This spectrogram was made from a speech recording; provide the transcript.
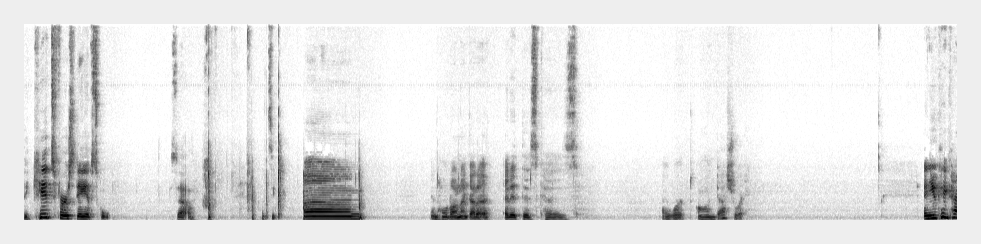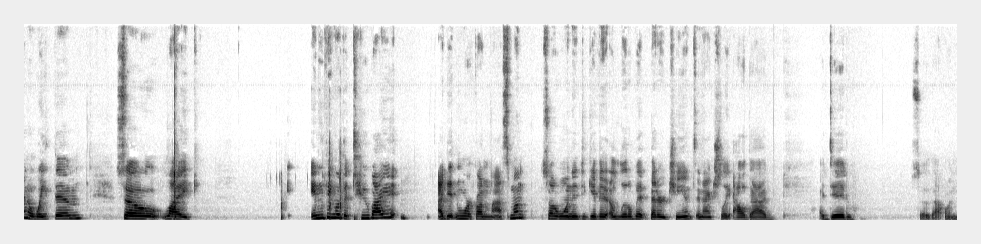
the kids' first day of school. So let's see. Um, and hold on, I gotta edit this because I worked on Dashaway. And you can kind of weight them. So like anything with a two by it, I didn't work on last month so I wanted to give it a little bit better chance, and actually, Aldad, I did. So that one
